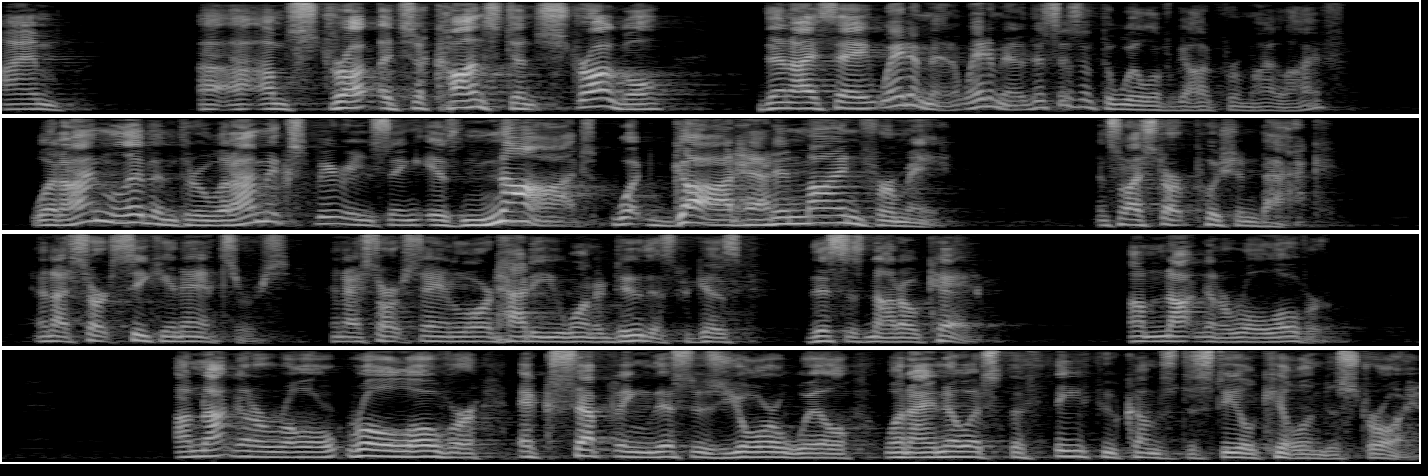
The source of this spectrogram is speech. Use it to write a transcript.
I'm, uh, I'm str- it's a constant struggle, then I say, wait a minute, wait a minute, this isn't the will of God for my life. What I'm living through, what I'm experiencing is not what God had in mind for me. And so I start pushing back and I start seeking answers and I start saying, Lord, how do you want to do this? Because this is not okay. I'm not going to roll over. I'm not going to roll, roll over accepting this is your will when I know it's the thief who comes to steal, kill, and destroy.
